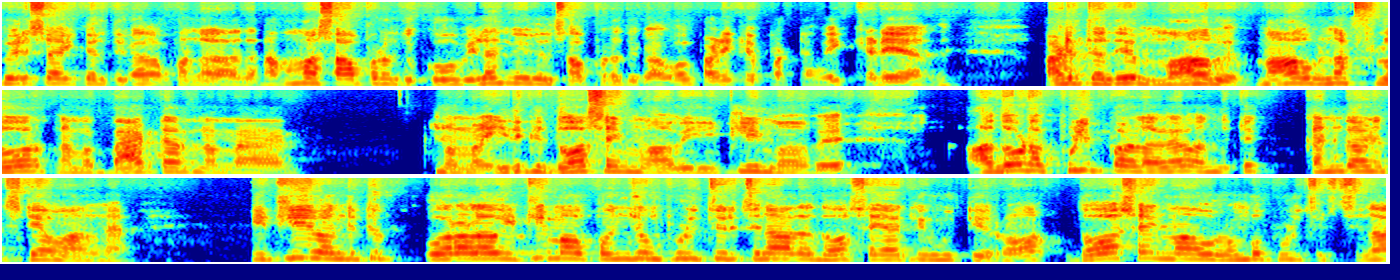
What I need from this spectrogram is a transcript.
பெருசாக்கிறதுக்காக பண்ணது. அதை நம்ம சாப்பிட்றதுக்கோ விலங்குகள் சாப்பிட்றதுக்காகவோ படைக்கப்பட்டவை கிடையாது. அடுத்தது மாவு. மாவுனா ஃப்ளோர் நம்ம பேட்டர் நம்ம நம்ம இதுக்கு தோசை மாவு இட்லி மாவு அதோட புளிப்பு அளவை வந்துட்டு கண்காணிச்சுட்டே வாங்க. இட்லி வந்துட்டு ஓரளவு இட்லி மாவு கொஞ்சம் புளிச்சிருச்சுன்னா அதை தோசையாக்கி ஊத்திடுறோம். தோசை மாவு ரொம்ப புளிச்சிருச்சுன்னா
